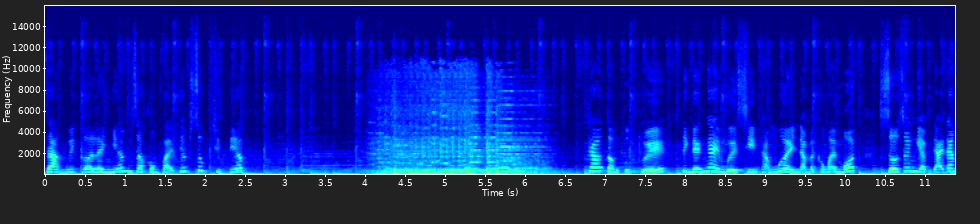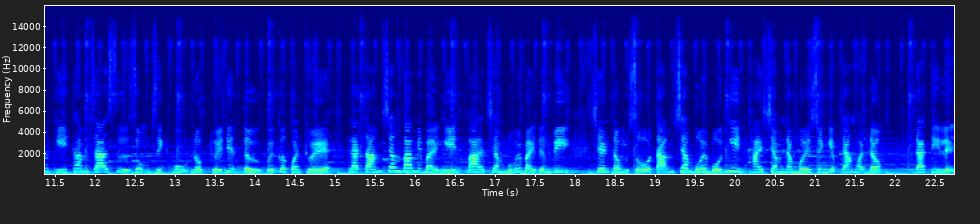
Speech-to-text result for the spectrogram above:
giảm nguy cơ lây nhiễm do không phải tiếp xúc trực tiếp. Theo Tổng cục Thuế, tính đến ngày 19 tháng 10 năm 2021, số doanh nghiệp đã đăng ký tham gia sử dụng dịch vụ nộp thuế điện tử với cơ quan thuế là 837.347 đơn vị trên tổng số 844.250 doanh nghiệp đang hoạt động, đạt tỷ lệ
